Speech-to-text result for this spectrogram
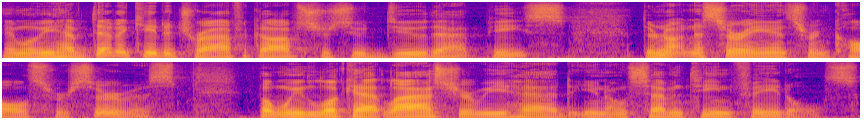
And when we have dedicated traffic officers who do that piece, they're not necessarily answering calls for service. But when we look at last year, we had you know 17 fatals.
